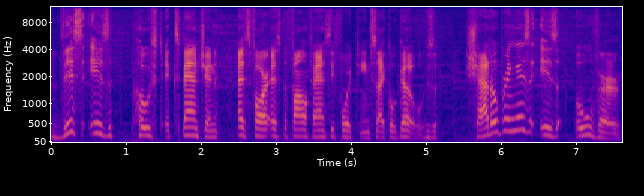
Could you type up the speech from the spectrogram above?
This is post-expansion as far as the Final Fantasy XIV cycle goes. Shadowbringers is over.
